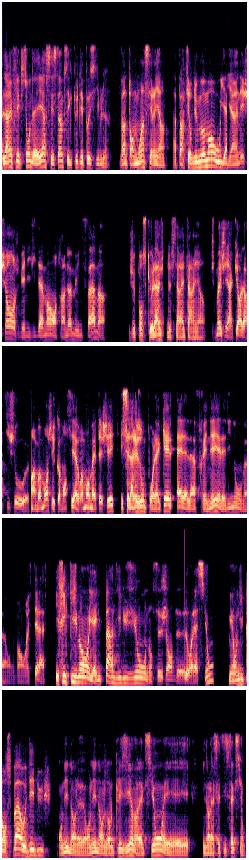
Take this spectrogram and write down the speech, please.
La réflexion derrière, c'est simple, c'est que tout est possible. 20 ans de moins, c'est rien. À partir du moment où il y, a, un échange, bien évidemment, entre un homme et une femme, je pense que l'âge ne s'arrête à rien. Moi, j'ai un cœur d'artichaut. À un moment, j'ai commencé à vraiment m'attacher, et c'est la raison pour laquelle elle, elle a freiné. Elle a dit non, on va, en rester là. Effectivement, il y a une part d'illusion dans ce genre de, relation, mais on n'y pense pas au début. On est dans le, plaisir, dans l'action et dans la satisfaction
